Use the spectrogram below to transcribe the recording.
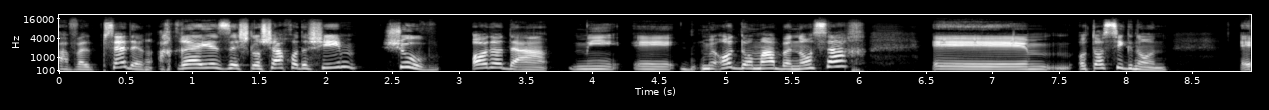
אבל בסדר, אחרי איזה שלושה חודשים, שוב, עוד הודעה אה, מאוד דומה בנוסח, אה, אותו סגנון. אה,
